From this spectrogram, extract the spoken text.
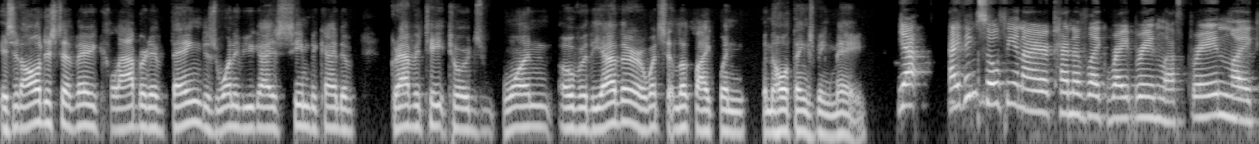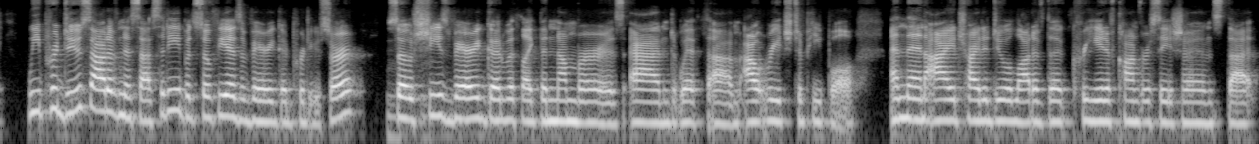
Is it all just a very collaborative thing? Does one of you guys seem to kind of gravitate towards one over the other, or what's it look like when when the whole thing's being made? Yeah, I think Sophie and I are kind of like right brain, left brain. Like we produce out of necessity, but Sophia is a very good producer. So mm-hmm. she's very good with like the numbers and with um, outreach to people. And then I try to do a lot of the creative conversations that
